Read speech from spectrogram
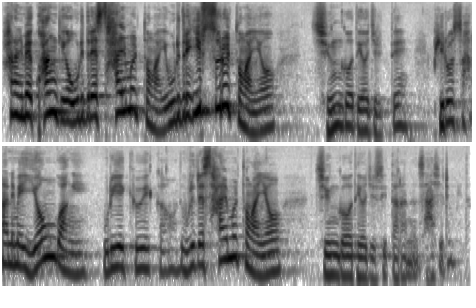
하나님의 관계가 우리들의 삶을 통하여 우리들의 입술을 통하여 증거되어질 때 비로소 하나님의 영광이 우리의 교회 가운데 우리들의 삶을 통하여 증거되어질 수 있다라는 사실입니다.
